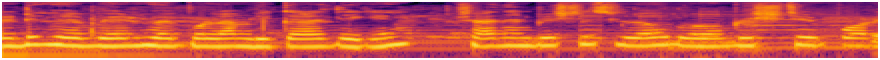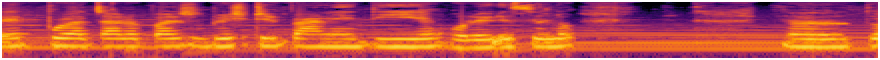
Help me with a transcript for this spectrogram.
রেডি হয়ে বের হয়ে পড়লাম বিকালের দিকে। সারাদিন বৃষ্টি ছিল তো বৃষ্টির পরে পুরো চারপাশ বৃষ্টির পানি দিয়ে ভরে গেছিল। তো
